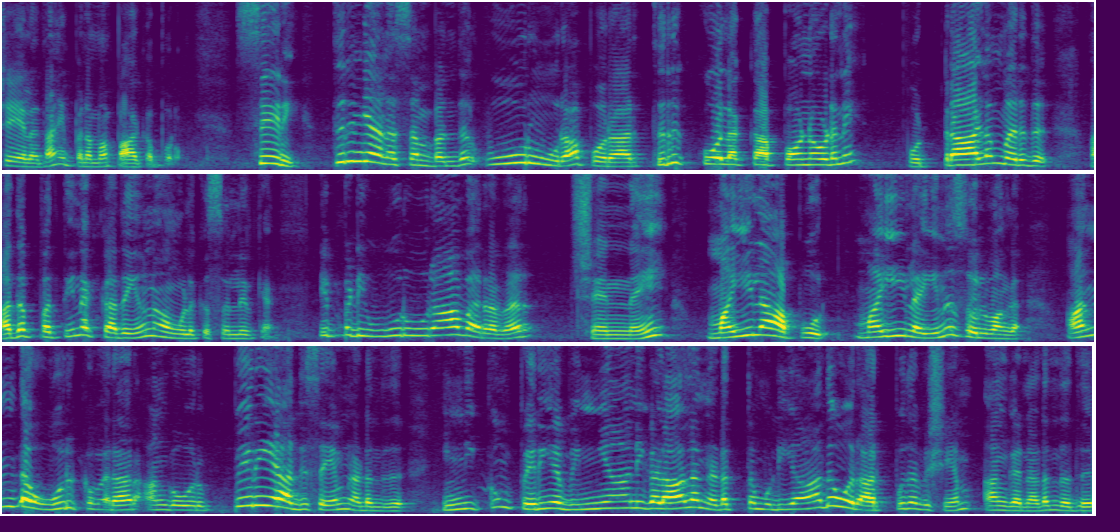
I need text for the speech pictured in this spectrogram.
செயலை தான் இப்போ நம்ம பார்க்க போகிறோம் சரி திருஞான சம்பந்தர் ஊர் ஊரா போறார். திருக்கோலக்கா போன உடனே பொற்றாலும் வருது. அதை பத்தின கதையும் நான் உங்களுக்கு சொல்லியிருக்கேன். இப்படி ஊர் ஊரா வரவர் சென்னை மயிலாப்பூர் மயிலைன்னு சொல்லுவாங்க. அந்த ஊருக்கு வரார். அங்க ஒரு பெரிய அதிசயம் நடந்தது. இன்னைக்கும் பெரிய விஞ்ஞானிகளால நடத்த முடியாத ஒரு அற்புத விஷயம் அங்க நடந்தது.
